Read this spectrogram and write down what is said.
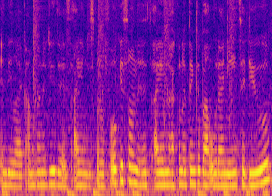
and be like i'm gonna do this. I am just gonna focus on this. I am not gonna think about what i need to do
